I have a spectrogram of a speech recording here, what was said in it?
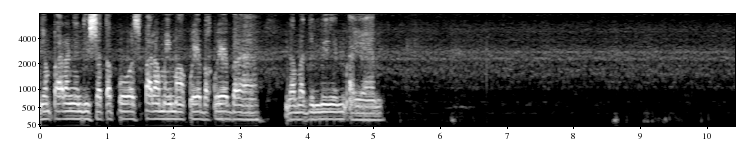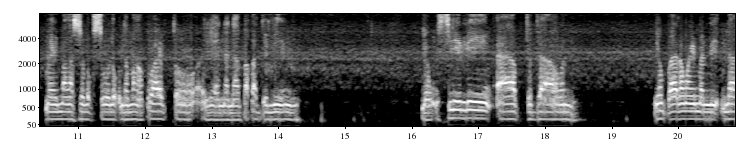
Yung parang hindi siya tapos. Parang may mga kuweba-kuweba na madilim. Ayan. May mga sulok-sulok na mga kwarto. Ayan na napakadilim. Yung ceiling up to down. Yung parang may mali na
